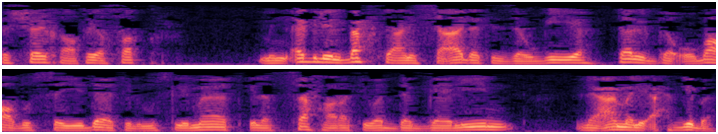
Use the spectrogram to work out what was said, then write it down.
الشيخ عطية صقر من أجل البحث عن السعادة الزوجية تلجأ بعض السيدات المسلمات إلى السحرة والدجالين لعمل أحجبة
